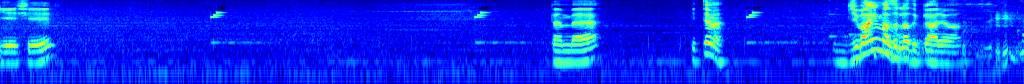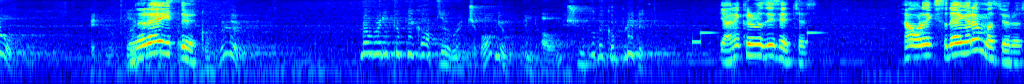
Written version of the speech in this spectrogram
Yeşil. Pembe. Bitti mi? Civanyum hazırladık galiba. Nereye gitti? Yani kırmızıyı seçeceğiz. Ha oradaki sıraya göre mi basıyoruz?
